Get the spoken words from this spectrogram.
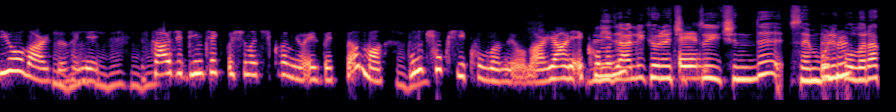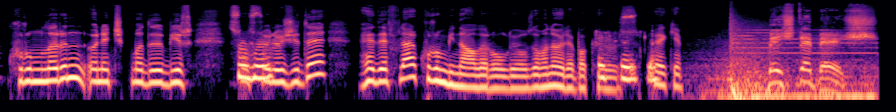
diyorlardı. Hı hı, hani hı, hı. sadece din tek başına açıklamıyor elbette ama hı hı. bunu çok iyi kullanıyorlar. Yani ekonomik liderlik öne çıktığı e, için de sembolik hı hı. olarak kurumların öne çıkmadığı bir sosyolojide hı hı. hedefler kurum binaları oluyor o zaman öyle bakıyoruz. Kesinlikle. Peki. 5'te 5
